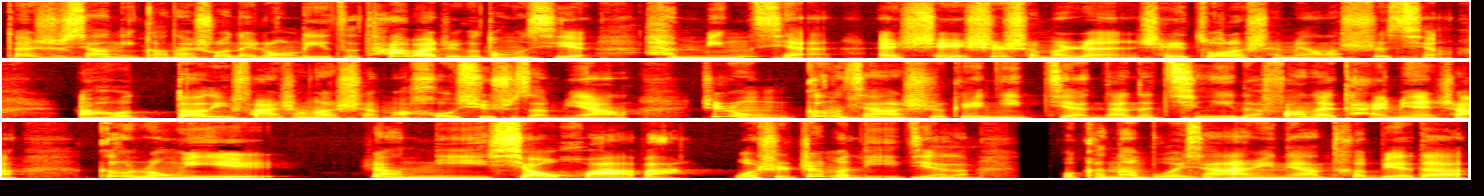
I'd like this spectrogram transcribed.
但是像你刚才说那种例子，他把这个东西很明显，哎，谁是什么人，谁做了什么样的事情，然后到底发生了什么，后续是怎么样了，这种更像是给你简单的、轻易的放在台面上，更容易让你消化吧。我是这么理解的。我可能不会像阿明那样特别的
